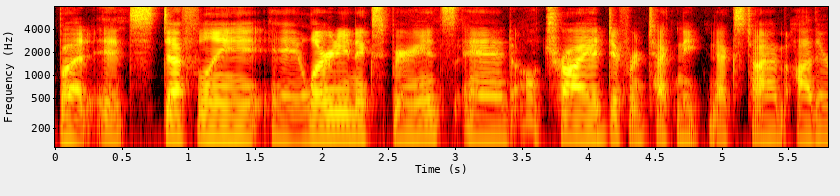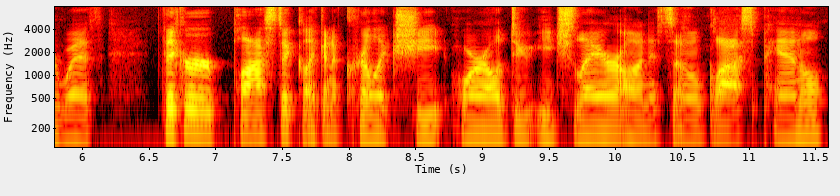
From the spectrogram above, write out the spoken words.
but it's definitely a learning experience, and I'll try a different technique next time, either with thicker plastic like an acrylic sheet, or I'll do each layer on its own glass panel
